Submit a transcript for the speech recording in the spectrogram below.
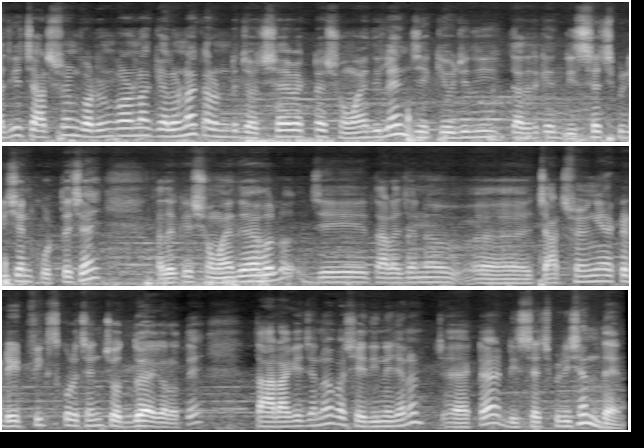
আজকে চার সময় গঠন করানো গেল না কারণ জজ সাহেব একটা সময় দিলেন যে কেউ যদি তাদেরকে ডিসচার্জ পিটিশন করতে চায় তাদেরকে সময় দেওয়া হলো যে তারা যেন চার্জ সময়ে একটা ডেট ফিক্স করেছেন চোদ্দ এগারোতে তার আগে যেন বা সেই দিনে যেন একটা ডিসচার্জ পিটিশন দেন।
